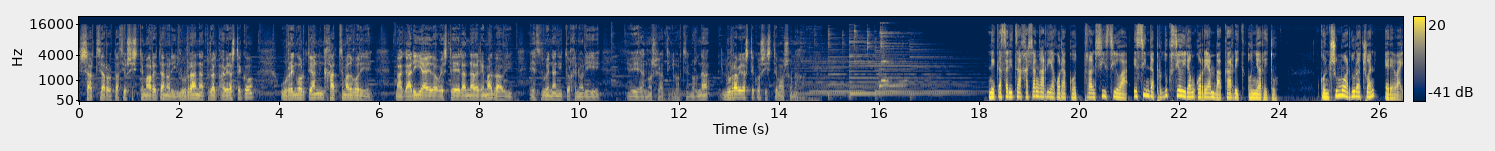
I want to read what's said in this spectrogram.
sartzea rotazio sistema horretan hori lurra natural aberasteko, urrengo urtean jartzen badugu hori ba, garia edo beste landararen bat, ba, hori ez duena nitrogen hori e, atmosferatik lortzen. Horna, lurra berazteko sistema oso da. Nekazaritza jasangarriagorako transizioa ezin da produkzio iraunkorrean bakarrik oinarritu. Konsumo arduratsuan ere bai.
